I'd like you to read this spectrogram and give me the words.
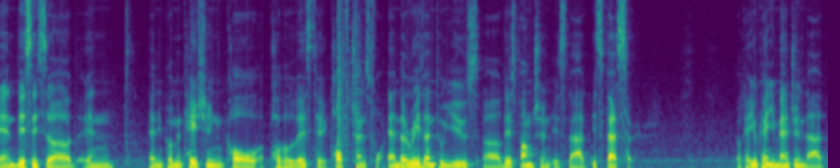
And this is uh, an, an implementation called a probabilistic Hough transform. And the reason to use uh, this function is that it's faster. Okay, you can imagine that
